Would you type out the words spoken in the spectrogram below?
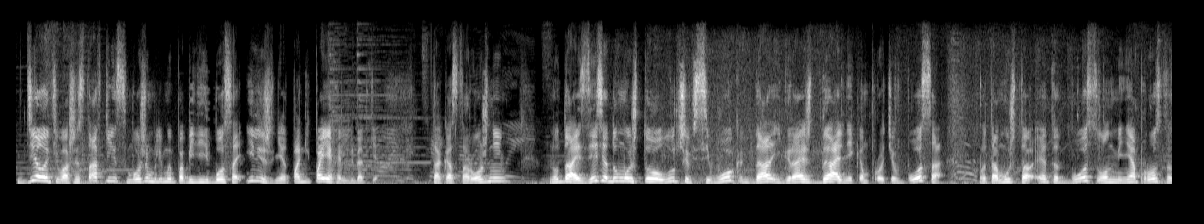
Делайте ваши ставки, сможем ли мы победить босса или же нет. Поехали, ребятки. Так, осторожней. Ну да, здесь я думаю, что лучше всего, когда играешь дальником против босса, потому что этот босс, он меня просто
